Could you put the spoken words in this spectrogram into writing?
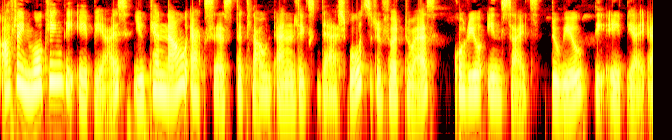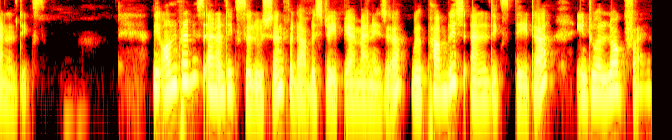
After invoking the APIs, you can now access the Cloud Analytics dashboards referred to as Choreo Insights to view the API analytics. The on-premise analytics solution for WSO2 API Manager will publish analytics data into a log file,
